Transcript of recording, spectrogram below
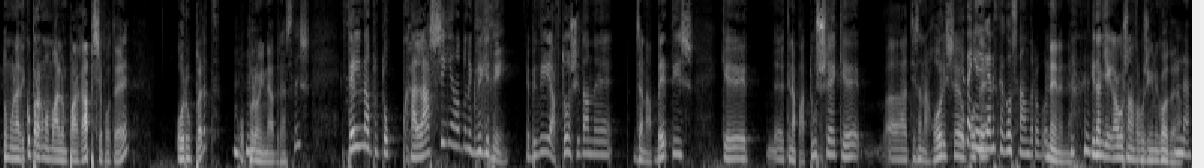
το μοναδικό πράγμα μάλλον που αγάπησε ποτέ, ο ρουπερτ ο πρώην άντρας της, θέλει να του το χαλάσει για να τον εκδικηθεί. Επειδή αυτός ήταν ε, τζαναμπέτης και ε, την απατούσε και ε, τη αναχώρησε. Ήταν οπότε... και ένας κακός άνθρωπος. Ναι, ναι, ναι. ήταν και κακός άνθρωπος γενικότερα.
